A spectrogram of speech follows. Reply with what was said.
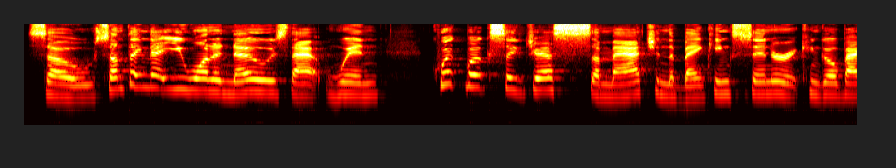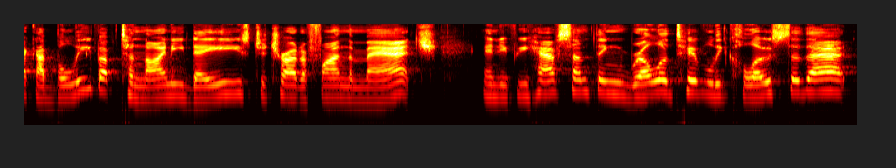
So something that you want to know is that when QuickBooks suggests a match in the banking center, it can go back, I believe, up to 90 days to try to find the match. And if you have something relatively close to that,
